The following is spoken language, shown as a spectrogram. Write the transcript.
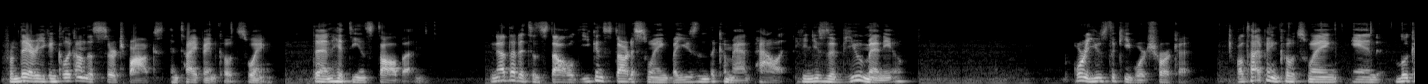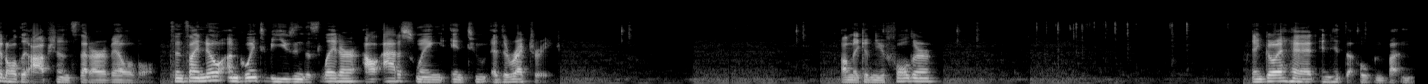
From there, you can click on the search box and type in CodeSwing. Then hit the Install button. Now that it's installed, you can start a swing by using the command palette. You can use the view menu or use the keyboard shortcut. I'll type in code swing and look at all the options that are available. Since I know I'm going to be using this later, I'll add a swing into a directory. I'll make a new folder and go ahead and hit the open button.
